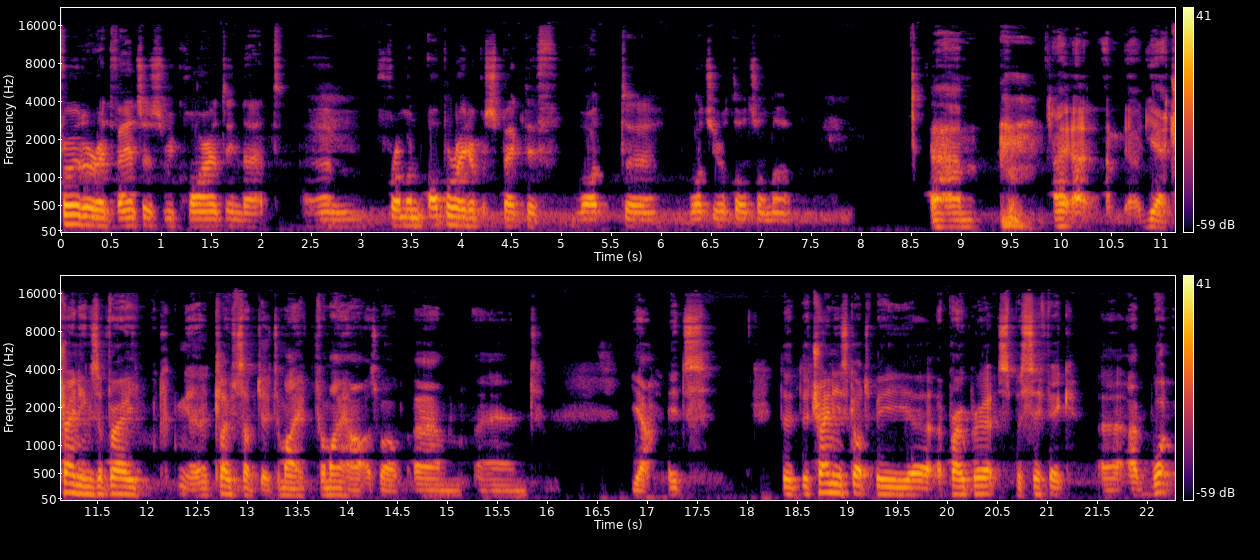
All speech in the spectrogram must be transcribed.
further advances required in that. Um, from an operator perspective, what uh, what's your thoughts on that? Um, I, I, yeah, training is a very uh, close subject to my for my heart as well, um, and yeah, it's the the training's got to be uh, appropriate, specific. Uh, I, what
